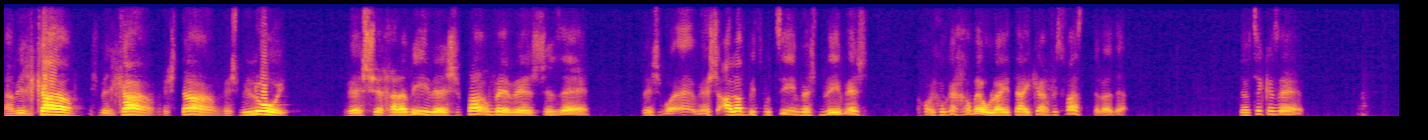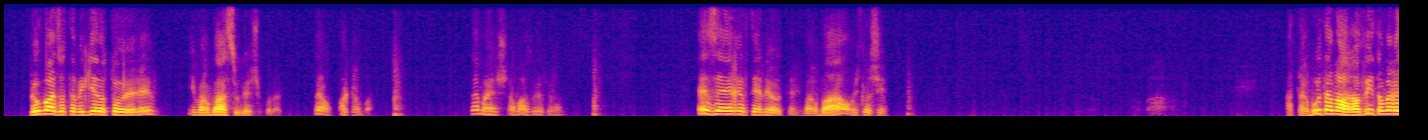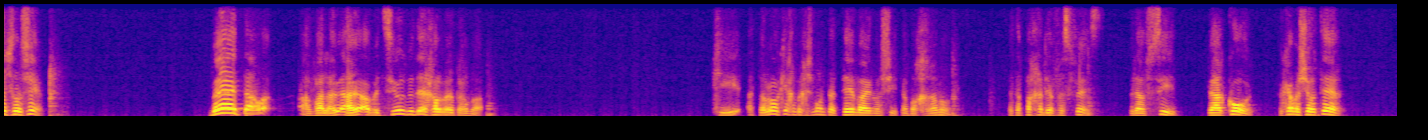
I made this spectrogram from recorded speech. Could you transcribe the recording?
המרקם, יש מרקם, ויש טעם, ויש מילוי, ויש חלבי, ויש פרווה, ויש זה, ויש, ויש עליו פצפוצים, ויש בלי, ויש... נכון, כל כך הרבה, אולי את העיקר פספסת, אתה לא יודע. זה יוצא כזה... לעומת זאת, אתה מגיע לאותו ערב עם ארבעה סוגי שוקולד. זהו, רק ארבעה. זה מה יש, ארבעה סוגי שוקולד. איזה ערב תהנה יותר, עם ארבעה או עם שלושים? התרבות המערבית אומרת שלושים. בטח, אבל המציאות בדרך כלל אומרת ארבעה. כי אתה לא לוקח בחשבון את הטבע האנושי, את הבחרנות, את הפחד לפספס ולהפסיד, והכל, וכמה שיותר.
